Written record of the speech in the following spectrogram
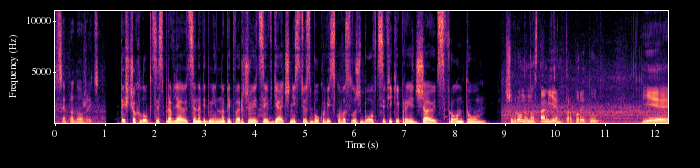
все продовжується. Те, що хлопці справляються на відмінно, підтверджується і вдячністю з боку військовослужбовців, які приїжджають з фронту. Шеврони у нас там є, прапори тут. Є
